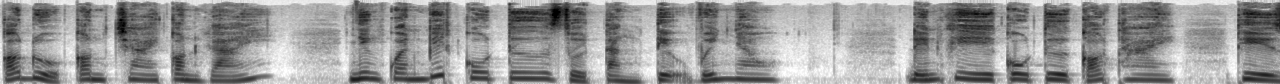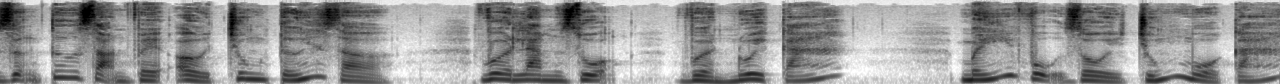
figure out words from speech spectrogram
có đủ con trai con gái, nhưng quen biết cô Tư rồi tàng tiệu với nhau. Đến khi cô Tư có thai thì dượng Tư dọn về ở chung tới giờ, vừa làm ruộng vừa nuôi cá. Mấy vụ rồi chúng mùa cá,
